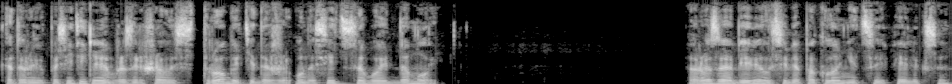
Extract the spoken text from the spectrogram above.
которые посетителям разрешалось трогать и даже уносить с собой домой. Роза объявила себя поклонницей Феликса,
